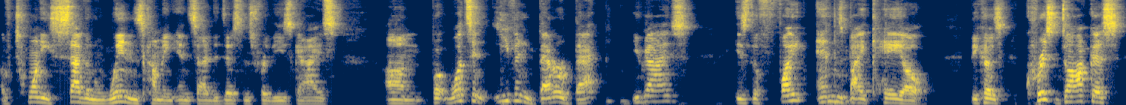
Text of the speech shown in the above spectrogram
of 27 wins coming inside the distance for these guys. Um, but what's an even better bet, you guys, is the fight ends by KO because Chris Daukaus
